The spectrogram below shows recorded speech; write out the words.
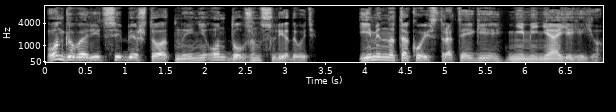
Он говорит себе, что отныне он должен следовать именно такой стратегии, не меняя ее.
